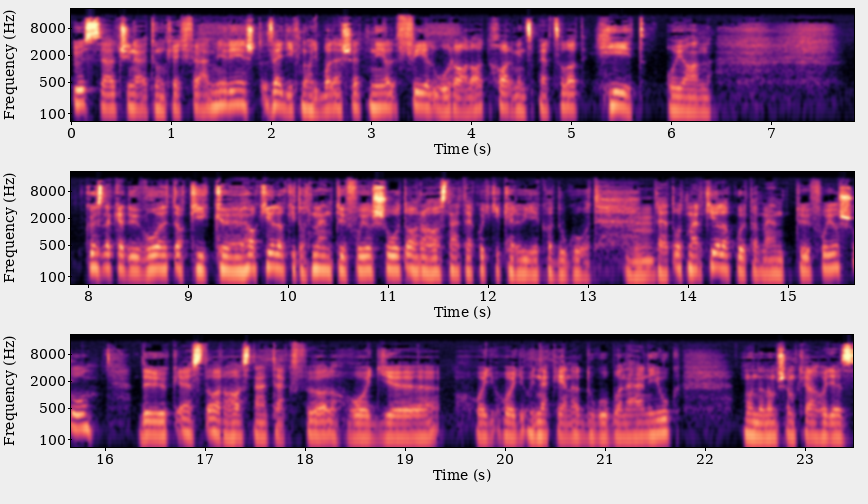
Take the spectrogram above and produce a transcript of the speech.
ősszel csináltunk egy felmérést, az egyik nagy balesetnél fél óra alatt, 30 perc alatt 7 olyan közlekedő volt, akik a kialakított mentőfolyosót arra használták, hogy kikerüljék a dugót. Uh-huh. Tehát ott már kialakult a mentőfolyosó, de ők ezt arra használták föl, hogy, hogy, hogy, hogy ne kelljen a dugóban állniuk, mondanom sem kell, hogy ez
